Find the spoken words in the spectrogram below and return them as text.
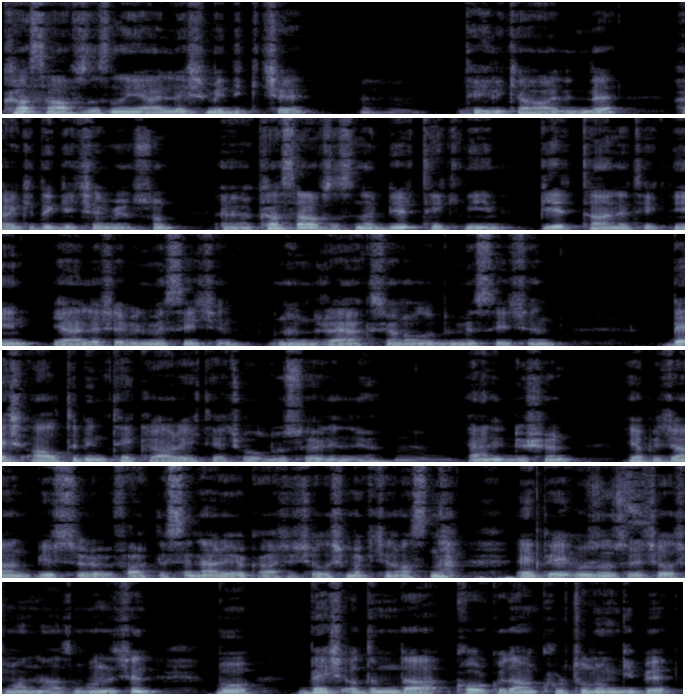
Kas hafızasına yerleşmedikçe Hı hı. tehlike halinde harekete geçemiyorsun. Ee, kas hafızasına bir tekniğin, bir tane tekniğin yerleşebilmesi için, onun reaksiyon olabilmesi için 5-6 bin tekrara ihtiyaç olduğu söyleniliyor. Hmm. Yani düşün yapacağın bir sürü farklı senaryoya karşı çalışmak için aslında epey Evet. uzun süre çalışman lazım. Onun için bu 5 adımda korkudan kurtulun gibi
